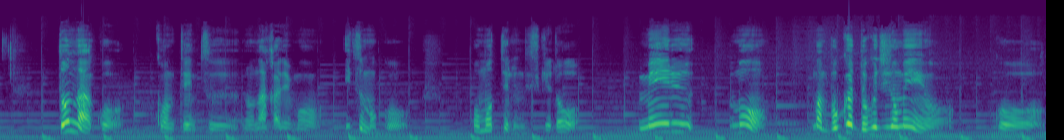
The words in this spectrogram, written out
ー、どんなこう、コンテンツの中でも、いつもこう、思ってるんですけど、メールも、まあ僕は独自ドメインをこ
